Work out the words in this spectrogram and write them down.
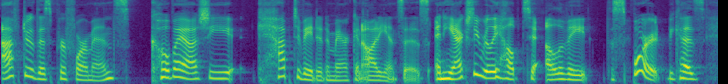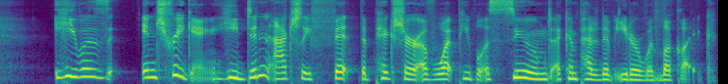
After this performance, Kobayashi captivated American audiences, and he actually really helped to elevate the sport because he was intriguing. He didn't actually fit the picture of what people assumed a competitive eater would look like.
